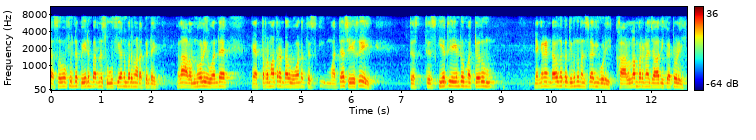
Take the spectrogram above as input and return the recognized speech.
തസവൂഫിന്റെ പേരും പറഞ്ഞ് സൂഫിയ എന്ന് പറഞ്ഞ് നടക്കണ്ടേ? നിങ്ങൾ അളന്നോളി ഓന്റെ എത്രമാത്രം ഉണ്ടാവും? ഓന്റെ തെസ്കി മറ്റേ ഷെയ്ഖേ തെസ്കിയത്ത് ചെയ്യേണ്ടതും മറ്റേതും എങ്ങനെ ഉണ്ടാവും എന്നൊക്കെ ഇതിമൊന്ന് മനസ്സിലാക്കിക്കോളി. കള്ളം പറഞ്ഞ ജാതി കേട്ടോളി.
